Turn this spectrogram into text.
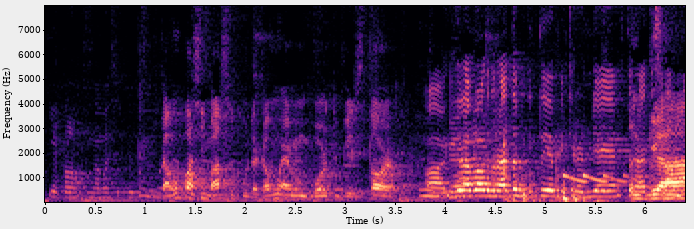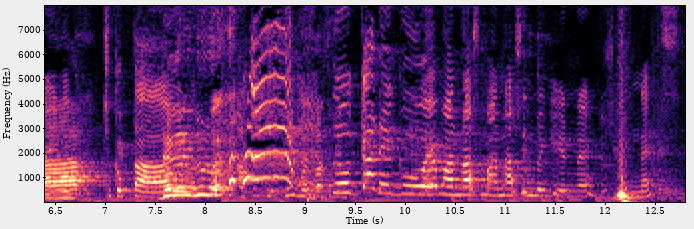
Ya kalau aku gak masuk juga gimana? Kamu pasti masuk udah. Kamu emang born to be a star. oh, gila baru ternyata begitu ya pikiran dia ya ternyata Enggak. selama ini cukup tahu Dengerin dulu. Suka deh gue manas manasin begini next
